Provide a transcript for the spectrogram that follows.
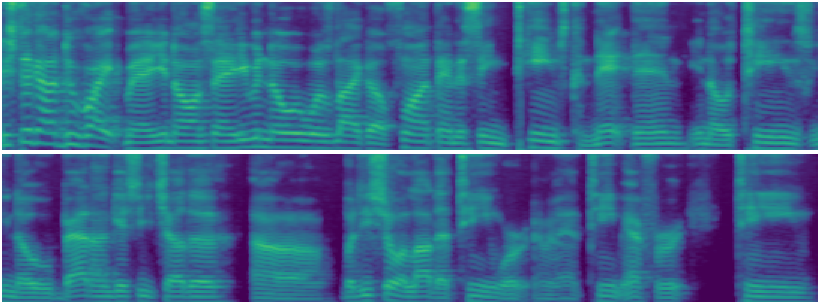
we still got to do right, man. You know what I'm saying? Even though it was like a fun thing to see teams connecting, you know, teams, you know, battling against each other. Uh, but you show a lot of teamwork, man, team effort, team,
